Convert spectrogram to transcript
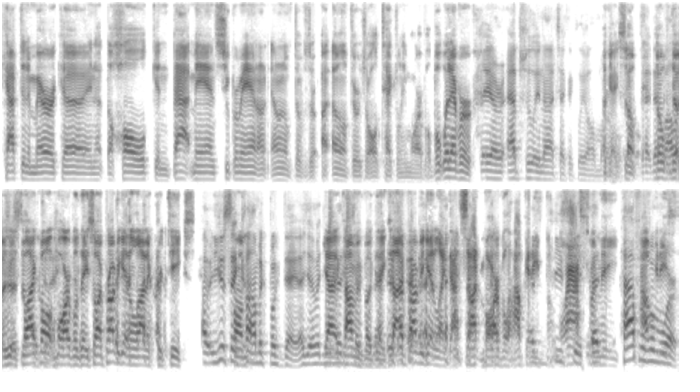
Captain America and the Hulk and Batman, Superman. I don't know if those are, I don't know if those are all technically Marvel, but whatever. They are absolutely not technically all Marvel. Okay, so that, that, so, so I call it Marvel Day. So I'm probably getting a lot of critiques. you just said comic book day. You, yeah, comic book day. I'm probably getting like that's not Marvel. How can he blasphemy? Half of How them were.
